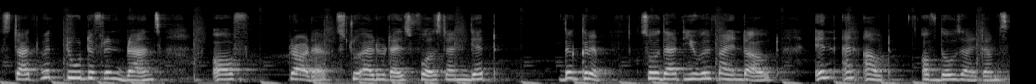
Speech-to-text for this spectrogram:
Start with two different brands of products to advertise first and get the grip so that you will find out in and out of those items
